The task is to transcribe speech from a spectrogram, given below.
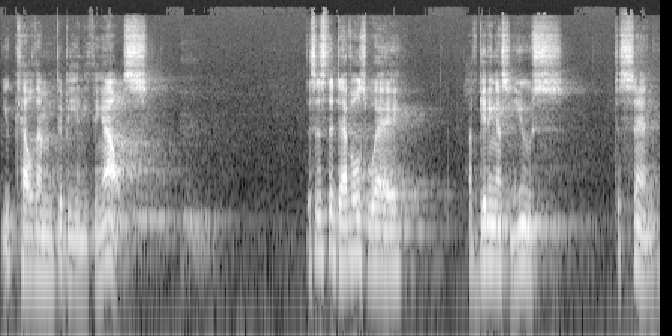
you tell them to be anything else? This is the devil's way of getting us used to sin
